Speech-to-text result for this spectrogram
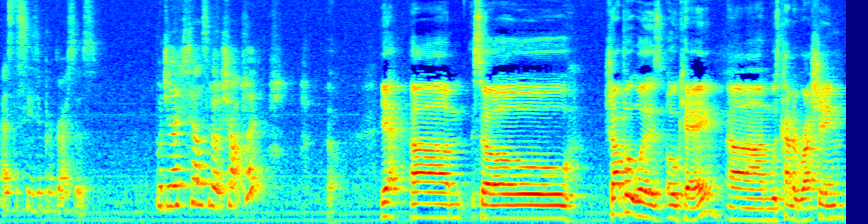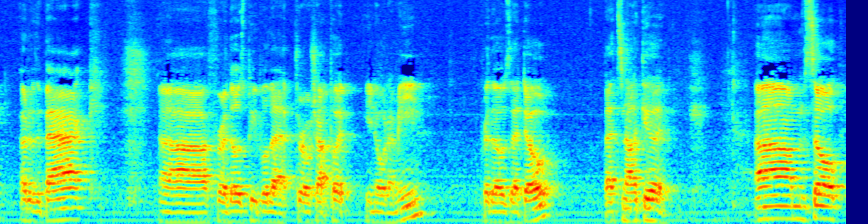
as the season progresses. Would you like to tell us about shot put? Yeah, um, so shot put was okay. Um, was kind of rushing out of the back. Uh, for those people that throw shot put, you know what I mean. For those that don't, that's not good. Um, so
